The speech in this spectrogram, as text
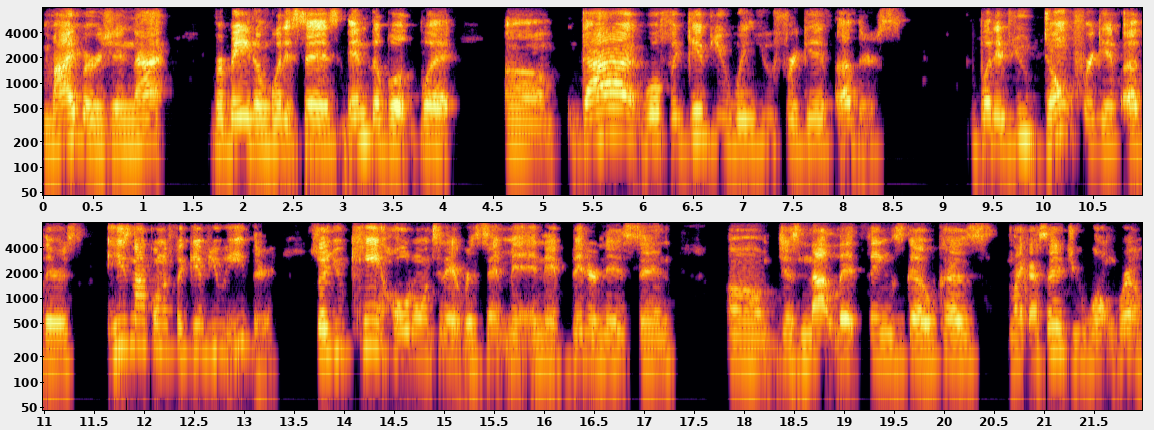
my version, not verbatim what it says in the book, but um, God will forgive you when you forgive others. But if you don't forgive others, he's not going to forgive you either. So you can't hold on to that resentment and that bitterness and um, just not let things go because, like I said, you won't grow.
